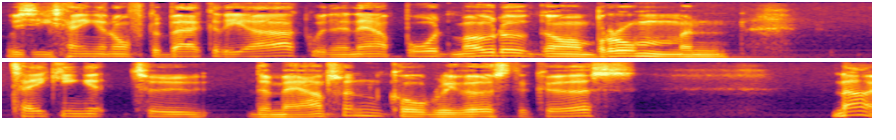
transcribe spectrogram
Was he hanging off the back of the ark with an outboard motor going brum and taking it to the mountain called reverse the curse? No.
